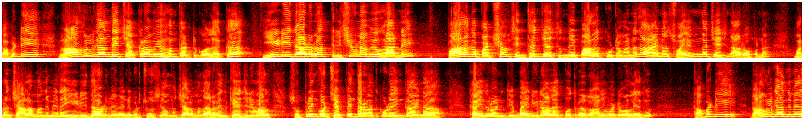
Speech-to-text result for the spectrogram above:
కాబట్టి రాహుల్ గాంధీ చక్ర వ్యూహం తట్టుకోలేక ఈడీ దాడుల త్రిశూల వ్యూహాన్ని పాలక పక్షం సిద్ధం చేస్తుంది. పాలక కూటమి అన్నది ఆయన స్వయంగా చేసిన ఆరోపణ. మనం చాలామంది మీద ఈడీ దాడులు ఇవన్నీ కూడా చూసాము. చాలామంది అరవింద్ కేజ్రీవాల్ సుప్రీంకోర్టు చెప్పిన తర్వాత కూడా ఇంకా ఆయన ఖైదులో నుంచి బయటికి రాలేకపోతున్నారు రానివ్వటం లేదు. కాబట్టి రాహుల్ గాంధీ మీద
